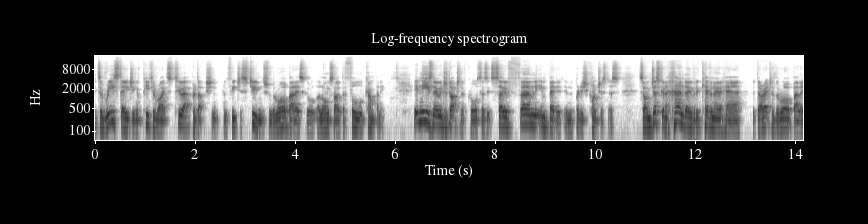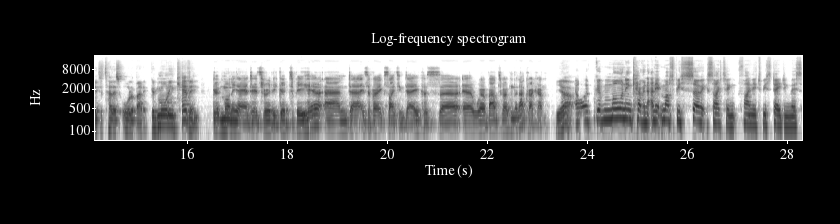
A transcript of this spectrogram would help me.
It's a restaging of Peter Wright's two act production and features students from the Royal Ballet School alongside the full company. It needs no introduction, of course, as it's so firmly embedded in the British consciousness. So I'm just going to hand over to Kevin O'Hare, the director of the Royal Ballet, to tell us all about it. Good morning, Kevin. Good morning, Ed. It's really good to be here, and uh, it's a very exciting day because uh, uh, we're about to open the Nutcracker. Yeah. Oh, good morning, Kevin. And it must be so exciting finally to be staging this,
